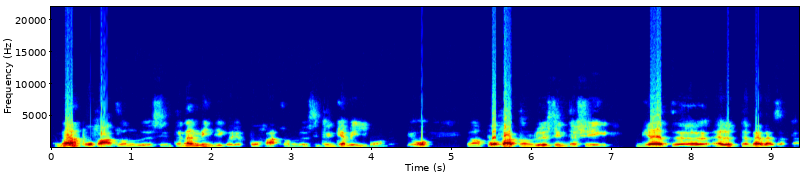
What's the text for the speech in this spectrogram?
Nem pofátlanul őszinte, nem mindig vagyok pofátlanul őszinte, inkább így mondom, jó? De a pofátlanul őszinteséget előtte bevezetem.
